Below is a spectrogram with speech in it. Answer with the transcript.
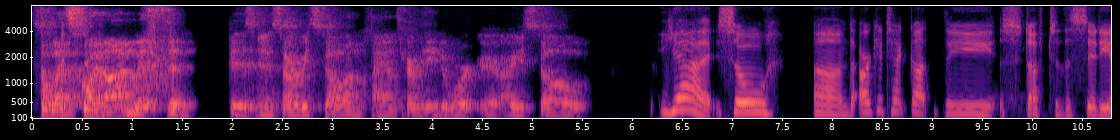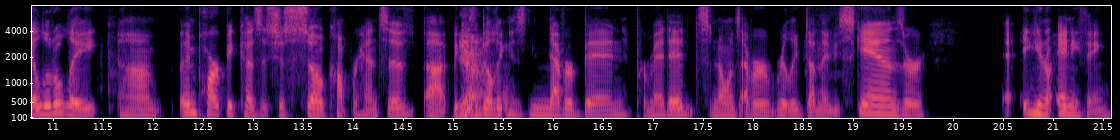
So what's going on with the business? Are we still on plans for everything to work? Are you still yeah, so um the architect got the stuff to the city a little late, um, in part because it's just so comprehensive, uh, because Yeah. the building has never been permitted. So no one's ever really done any scans or eh, you know anything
